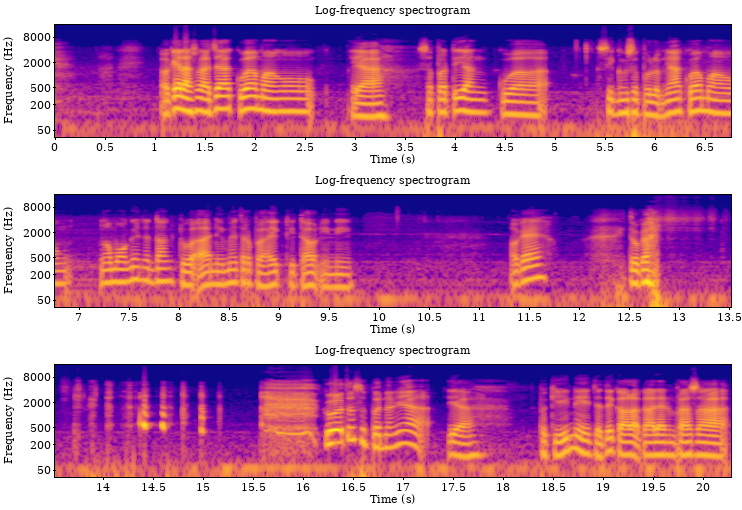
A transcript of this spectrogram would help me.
oke langsung aja. Gua mau ya seperti yang gua singgung sebelumnya gua mau ngomongin tentang dua anime terbaik di tahun ini. Oke? Itu kan gue tuh sebenarnya ya begini. Jadi kalau kalian merasa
